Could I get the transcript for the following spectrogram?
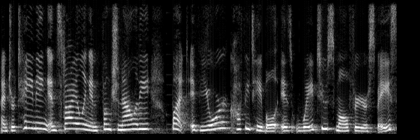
entertaining and styling and functionality. But if your coffee table is way too small for your space,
